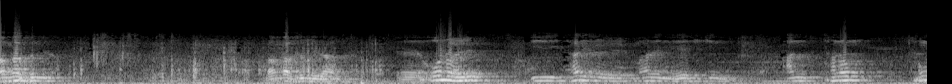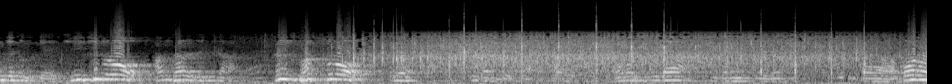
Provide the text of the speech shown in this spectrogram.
반갑습니다. 반갑습니다. 에, 오늘 이 자리를 마련해 주신 안찬홍 총재님께 진심으로 감사를 드립니다. 큰 박수로 예, 고맙습니다. 고맙습니다. 아, 오늘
